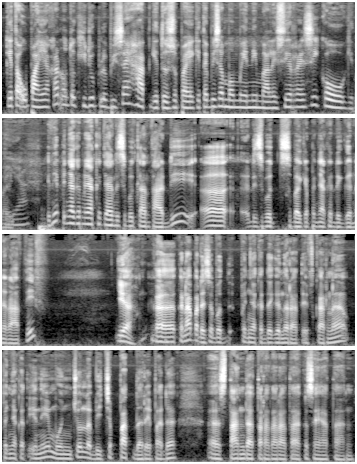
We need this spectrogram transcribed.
kita upayakan untuk hidup lebih sehat gitu supaya kita bisa meminimalisir resiko gitu Baik. ya. Ini penyakit-penyakit yang disebutkan tadi uh, disebut sebagai penyakit degeneratif Ya, ke, kenapa disebut penyakit degeneratif? Karena penyakit ini muncul lebih cepat daripada uh, standar rata-rata kesehatan.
